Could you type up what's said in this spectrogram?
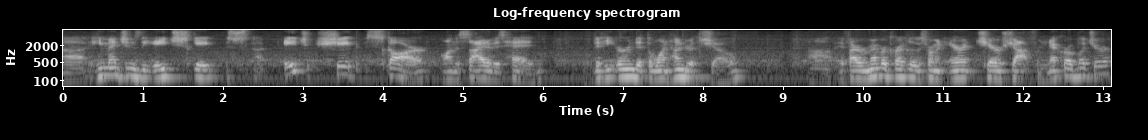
Uh, he mentions the H-shaped, uh, H-shaped scar on the side of his head that he earned at the 100th show. Uh, if I remember correctly, it was from an errant chair shot from Necro Butcher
